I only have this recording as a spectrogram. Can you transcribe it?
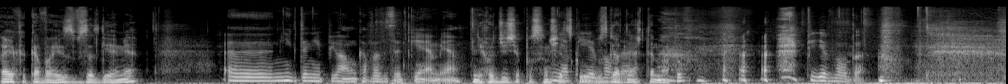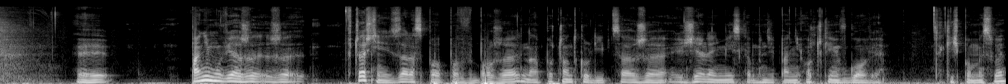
A jaka kawa jest w ZGM-ie? E, nigdy nie piłam kawy w ZGM-ie. Nie chodzicie po sąsiedzku piję wodę. zgadniać tematów? Piję wodę. Y, Pani mówiła, że, że wcześniej, zaraz po, po wyborze, na początku lipca, że zieleń miejska będzie pani oczkiem w głowie. Jakieś pomysły?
